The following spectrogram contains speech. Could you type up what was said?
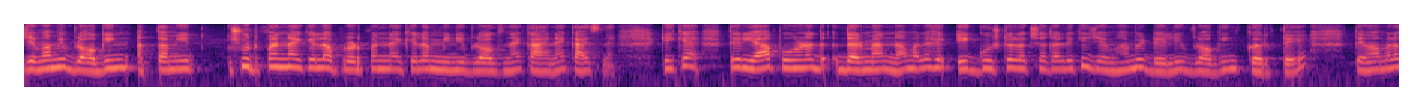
जेव्हा मी ब्लॉगिंग आत्ता मी शूट पण नाही केलं अपलोड पण नाही केलं मिनी ब्लॉग्स नाही काय नाही कायच नाही. ठीक आहे? तर या पूर्ण द दरम्यान ना मला हे एक गोष्ट लक्षात आली की जेव्हा मी डेली ब्लॉगिंग करते तेव्हा मला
